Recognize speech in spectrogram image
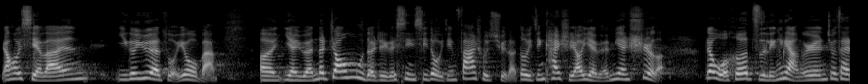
然后写完一个月左右吧，呃，演员的招募的这个信息都已经发出去了，都已经开始要演员面试了。那我和子玲两个人就在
